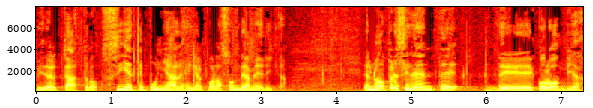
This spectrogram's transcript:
Fidel Castro, siete puñales en el corazón de América. El nuevo presidente de Colombia,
